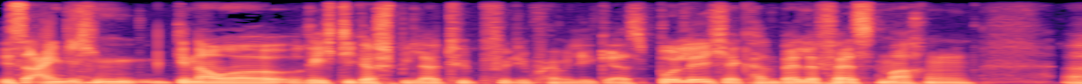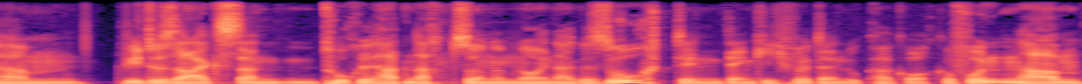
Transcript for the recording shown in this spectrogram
Ist eigentlich ein genauer, richtiger Spielertyp für die Premier League. Er ist bullig, er kann Bälle festmachen. Ähm, wie du sagst, an Tuchel hat nach so einem Neuner gesucht. Den, denke ich, wird dann Lukaku auch gefunden haben.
